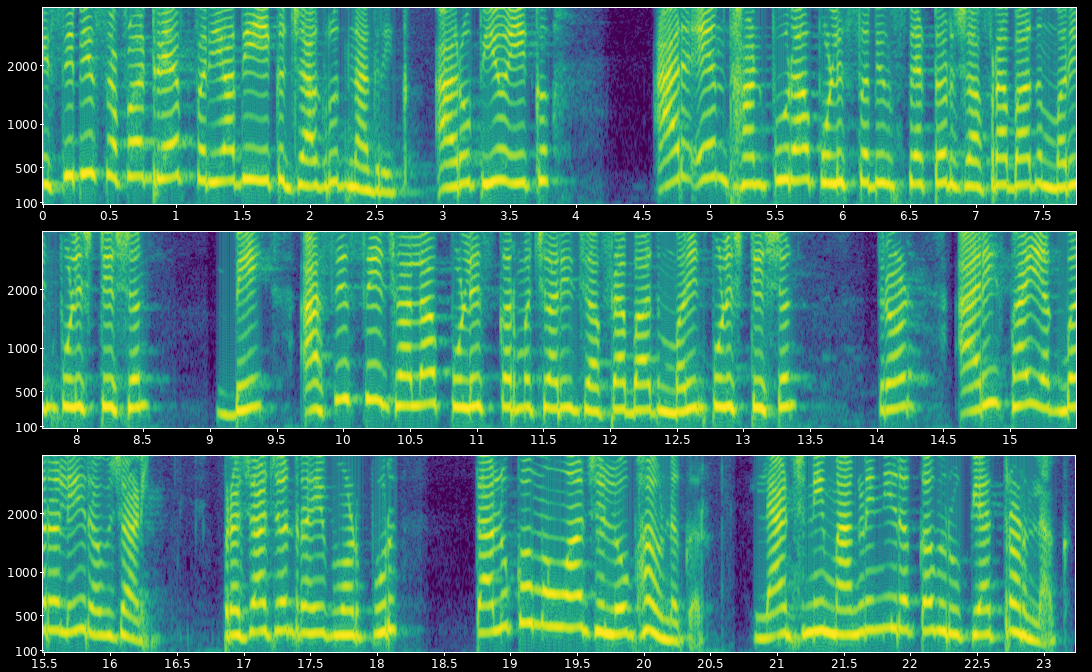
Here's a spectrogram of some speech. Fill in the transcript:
એસીબી સફળ ટ્રેપ ફરિયાદી એક જાગૃત નાગરિક. આરોપીઓ એક R M Thanpura police sub inspector Jafrabad marine police station, બે આશિષ સિંહ ઝાલા પોલીસ કર્મચારી જાફરાબાદ મરીન પોલીસ સ્ટેશન, ત્રણ આરીફભાઈ અકબર અલી રવજાણી. પ્રજાજન રહે વણપુર તાલુકો મહુવા જિલ્લો ભાવનગર. લાંચની માંગણીની રકમ રૂપિયા ત્રણ લાખ.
